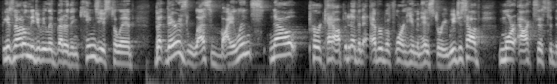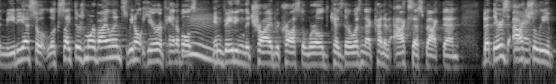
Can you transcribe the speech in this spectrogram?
because not only do we live better than kings used to live, but there is less violence now per capita than ever before in human history. We just have more access to the media, so it looks like there's more violence. We don't hear of Hannibal's invading the tribe across the world because there wasn't that kind of access back then. But there's Right. actually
